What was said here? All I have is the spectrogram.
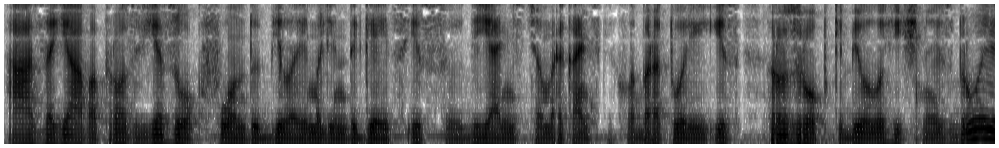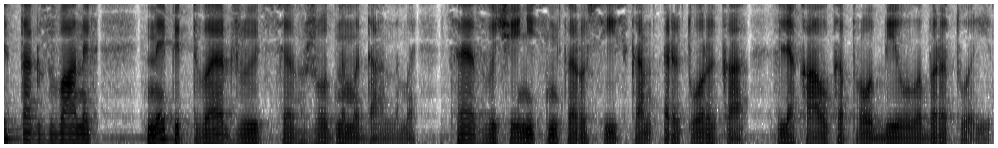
А заява про зв'язок фонду Біла і Мелінди Гейтс із діяльністю американських лабораторій із розробки біологічної зброї, так званих, не підтверджується жодними даними. Це звичайнісінька російська риторика, лякалка про біолабораторії.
